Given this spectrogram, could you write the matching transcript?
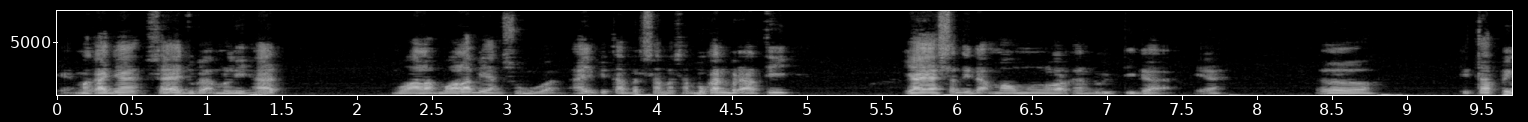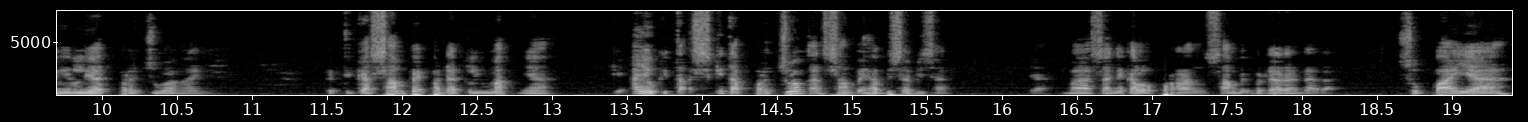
Ya, makanya saya juga melihat mualaf-mualaf yang sungguhan. Ayo kita bersama-sama. Bukan berarti yayasan tidak mau mengeluarkan duit tidak ya. Eh, kita pengen lihat perjuangannya. Ketika sampai pada klimaknya, ayo kita kita perjuangkan sampai habis-habisan. Ya, bahasanya kalau perang sampai berdarah-darah, supaya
